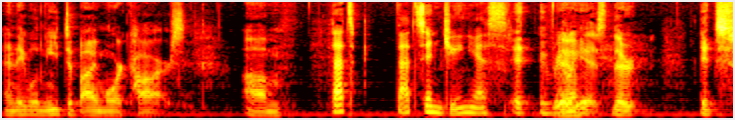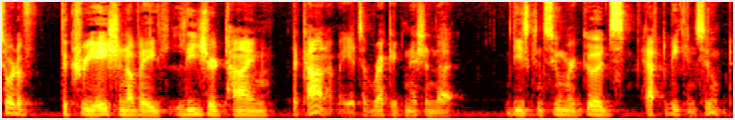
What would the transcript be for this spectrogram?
and they will need to buy more cars. That's that's ingenious. It, it really Yeah. is. There, it's sort of the creation of a leisure time economy. It's a recognition that these consumer goods have to be consumed.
